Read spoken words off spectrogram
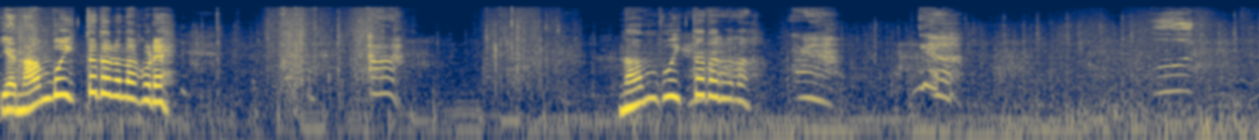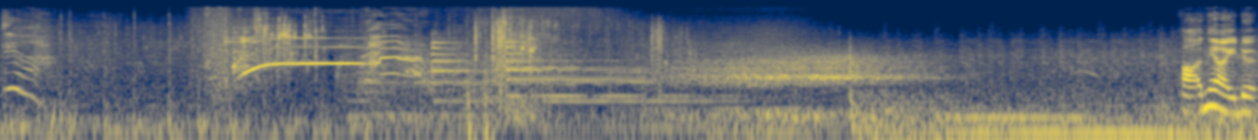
いやなんぼいっただろうなこれ。なんぼいっただろうな。あネはいる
